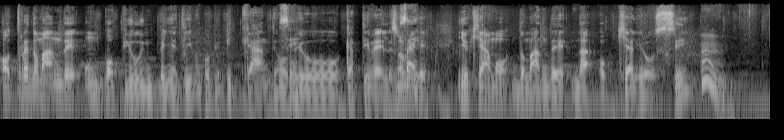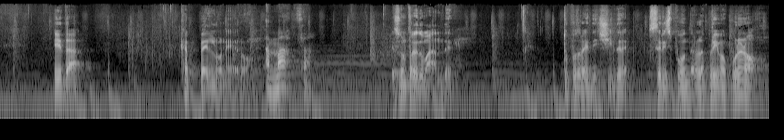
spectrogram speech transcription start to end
Ho tre domande un po' più impegnative, un po' più piccanti, un po' più cattivelle. Sono quelle che io chiamo domande da occhiali rossi mm. e da cappello nero. Ammazza. E sono tre domande tu potrai decidere se rispondere alla prima oppure no,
